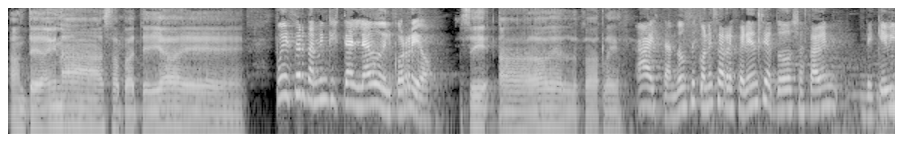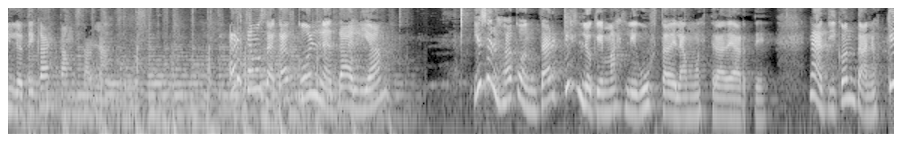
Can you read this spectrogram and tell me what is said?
ante hay una zapatería, eh, Puede ser también que esté al lado del correo. sí, al lado del correo. Ahí está, entonces con esa referencia todos ya saben de qué biblioteca estamos hablando. Ahora estamos acá con Natalia y ella nos va a contar qué es lo que más le gusta de la muestra de arte. Nati, contanos, ¿qué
